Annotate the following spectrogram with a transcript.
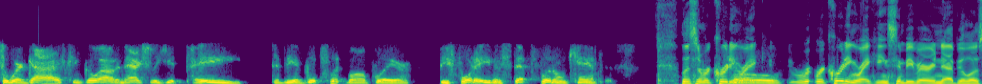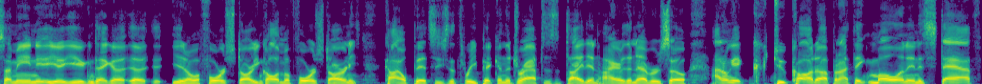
to where guys can go out and actually get paid to be a good football player before they even step foot on campus. Listen, recruiting So- rank, re- recruiting rankings can be very nebulous. I mean, you, you can take a, a you know a four star. You can call him a four star, and he's Kyle Pitts. He's the three pick in the draft as a tight end, higher than ever. So I don't get c- too caught up. And I think Mullen and his staff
